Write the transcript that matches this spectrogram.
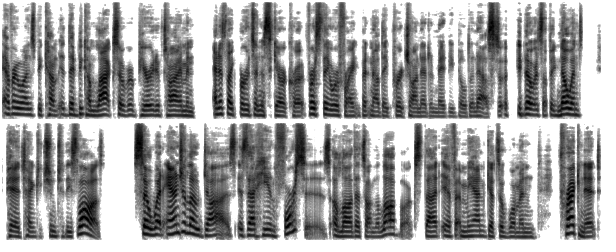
everyone's become they've become lax over a period of time, and and it's like birds in a scarecrow. At first they were frightened, but now they perch on it and maybe build a nest, you know, or something. No one's paying attention to these laws. So what Angelo does is that he enforces a law that's on the law books that if a man gets a woman pregnant,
